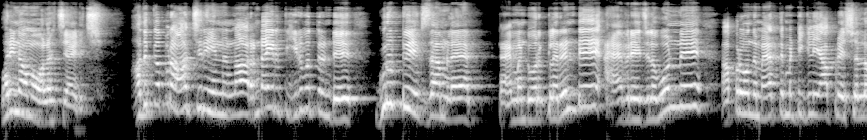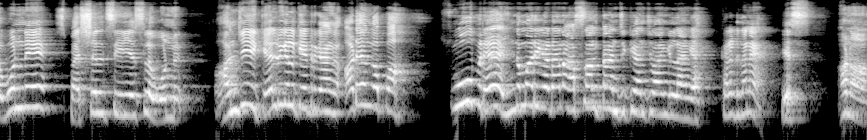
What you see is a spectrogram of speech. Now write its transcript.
பரிணாம வளர்ச்சி ஆயிடுச்சு. அதுக்கப்புறம் ஆச்சரியம் என்னன்னா ரெண்டாயிரத்தி இருபத்தி ரெண்டு குரூப் டூ எக்ஸாமில் டைம் அண்ட் ஒர்க்கில் ரெண்டு ஆவரேஜில் ஒன்று அப்புறம் வந்து மேத்தமெட்டிக்கலி ஆப்ரேஷனில் ஒன்று ஸ்பெஷல் சீரியஸில் ஒன்று அஞ்சு கேள்விகள் கேட்டிருக்காங்க. அடேங்கப்பா சூப்பரே இந்த மாதிரி கேட்டானா அசால்ட்டாக அஞ்சுக்கு அஞ்சு வாங்கிடலாங்க. கரெக்டு தானே? எஸ் ஆனால்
